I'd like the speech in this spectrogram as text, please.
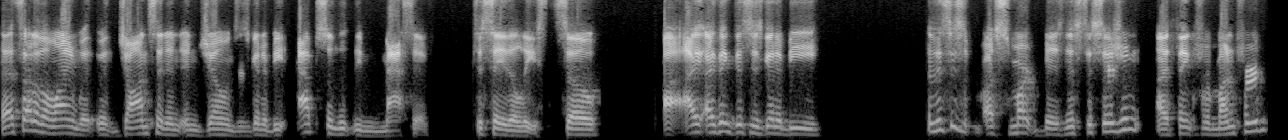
that side of the line with, with Johnson and, and Jones is going to be absolutely massive, to say the least. So, I, I think this is going to be this is a smart business decision, I think, for Munford.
